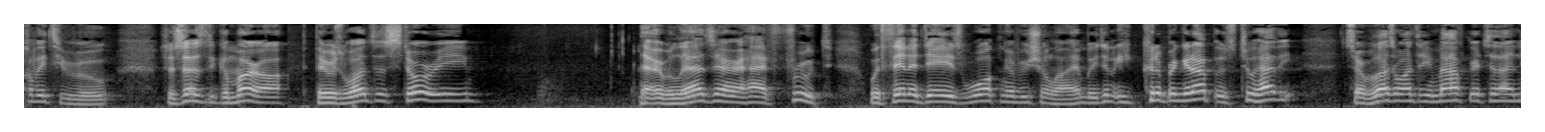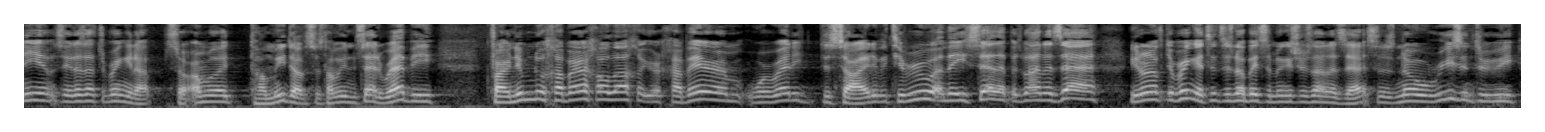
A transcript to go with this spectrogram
V'tiru. So says the Gemara. There was once a story that Rabbi Eliezer had fruit within a day's walking of Yerushalayim, but he, he, couldn't bring it up; it was too heavy. So Rabbi Eliezer wanted to be mafkir to that niyam, so he doesn't have to bring it up. So Amrulay Talmidav, so Talmidim said, Rabbi, your chaverim were already decided, and they said that Bizman you don't have to bring it since there's no base of Megishur Zanazeh, so there's no reason to be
